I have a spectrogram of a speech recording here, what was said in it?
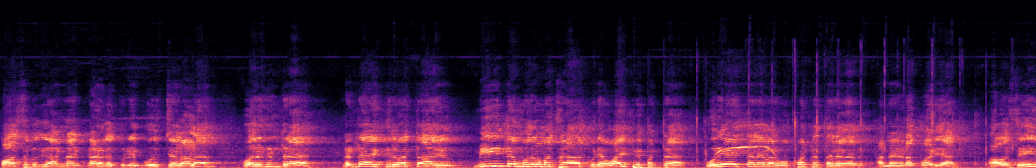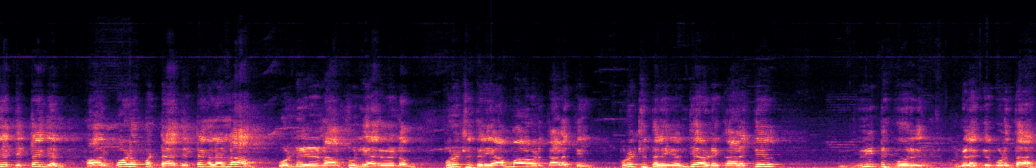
பாசமிகு அண்ணன் கழகத்துடைய பொதுச் செயலாளர் வருகின்ற ரெண்டாயிரத்தி இருபத்தி ஆறில் மீண்டும் முதலமைச்சராகக்கூடிய வாய்ப்பை பெற்ற ஒரே தலைவர் ஒப்பற்ற தலைவர் அண்ணன் எடப்பாடியார். அவர் செய்த திட்டங்கள் அவர் போடப்பட்ட திட்டங்கள் எல்லாம் ஒன்று நாம் சொல்லியாக வேண்டும். புரட்சி தலைவர் அம்மாவோட காலத்தில் புரட்சி தலைவர் எம்ஜிஆருடைய காலத்தில் வீட்டுக்கு ஒரு விளக்கு கொடுத்தார்.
